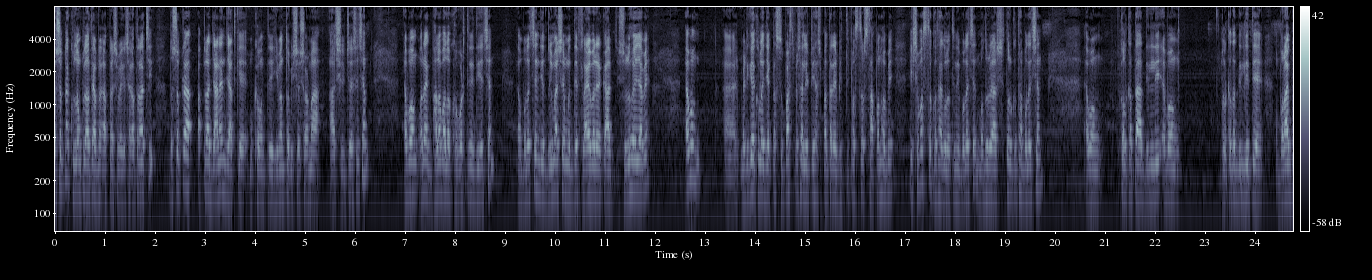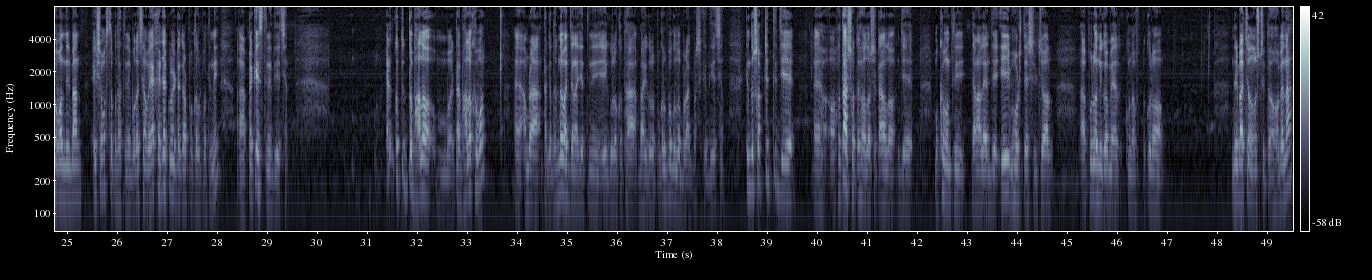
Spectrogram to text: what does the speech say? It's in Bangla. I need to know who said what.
Speaker 1: দর্শকরা খুলম খুলাতে আপনার সবাইকে স্বাগত জানাচ্ছি। দর্শকরা, আপনারা জানেন যে আজকে মুখ্যমন্ত্রী হিমন্ত বিশ্ব শর্মা আজ শিলচর এসেছেন এবং অনেক ভালো ভালো খবর তিনি দিয়েছেন এবং বলেছেন যে দুই মাসের মধ্যে ফ্লাইওভারের কাজ শুরু হয়ে যাবে এবং মেডিকেল কলেজে একটা সুপার স্পেশালিটি হাসপাতালের ভিত্তিপ্রস্তর স্থাপন হবে। এই সমস্ত কথাগুলো তিনি বলেছেন, মধুরার সেতুর কথা বলেছেন এবং কলকাতা, দিল্লি এবং কলকাতা, দিল্লিতে বরাক ভবন নির্মাণ, এই সমস্ত কথা তিনি বলেছেন এবং এক হাজার কোটি টাকার প্রকল্প তিনি প্যাকেজ তিনি দিয়েছেন। অত্যন্ত ভালো এটা ভালো খবর। আমরা তাকে ধন্যবাদ জানাই যে তিনি এইগুলো কথা বা এইগুলো প্রকল্পগুলো বরাকবাসীকে দিয়েছেন। কিন্তু সবচেয়ে যে হতাশ হতে হলো সেটা হলো যে, মুখ্যমন্ত্রী জানালেন যে এই মুহূর্তে শিলচর পুর নিগমের কোনো কোনো নির্বাচন অনুষ্ঠিত হবে না।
